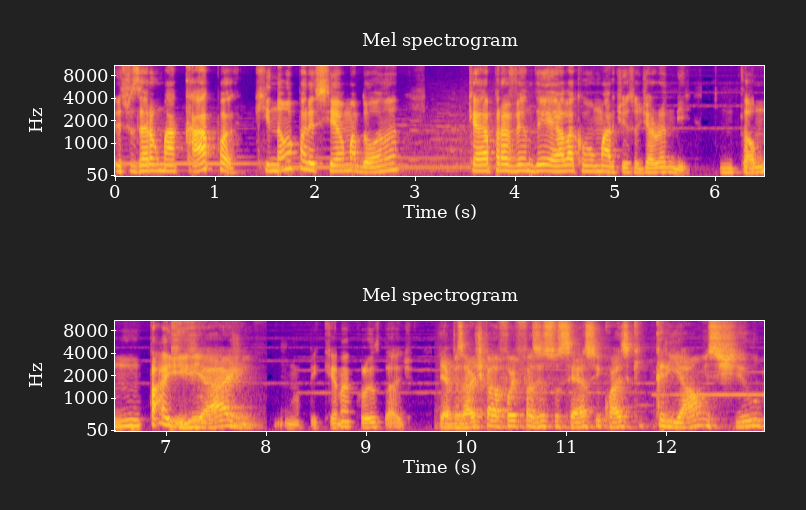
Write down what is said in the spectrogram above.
eles fizeram uma capa que não aparecia a Madonna, que era pra vender ela como uma artista de R&B. Então tá Que aí viagem. uma pequena curiosidade. E apesar de que ela foi fazer sucesso e quase que criar um estilo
